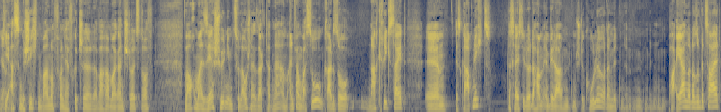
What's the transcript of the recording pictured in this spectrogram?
Ja. Die ersten Geschichten waren noch von Herr Fritsche, da war er mal ganz stolz drauf. War auch immer sehr schön, ihm zu lauschen. Er gesagt hat, na, am Anfang war es so, gerade so Nachkriegszeit, ähm, es gab nichts. Das heißt, die Leute haben entweder mit einem Stück Kohle oder mit, einem- mit, mit ein paar Eiern oder so bezahlt.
